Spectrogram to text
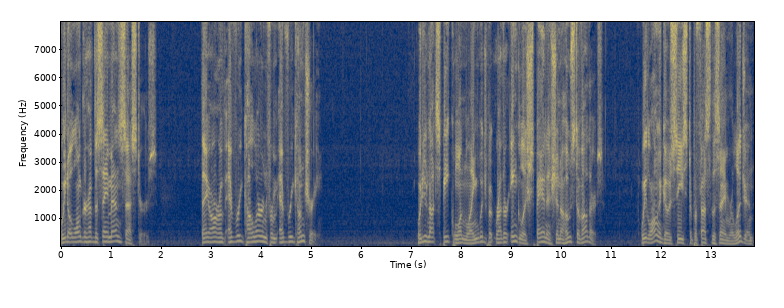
We no longer have the same ancestors. They are of every color and from every country. We do not speak one language, but rather English, Spanish, and a host of others. We long ago ceased to profess the same religion.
